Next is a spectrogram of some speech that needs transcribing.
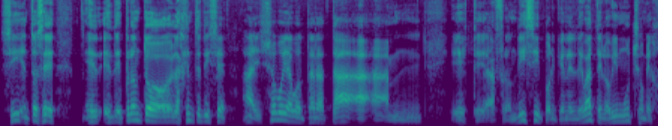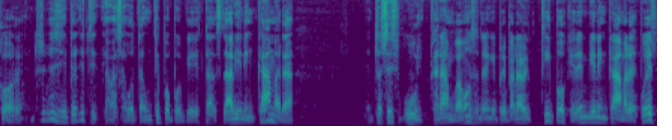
¿sí? Entonces, de pronto la gente dice, ay, yo voy a votar a, a, mm, este, a Frondizi porque en el debate lo vi mucho mejor. Entonces vos ¿pero qué te vas a votar? ¿Un tipo porque está bien en cámara? Entonces, uy, caramba, vamos a tener que preparar tipos que den bien en cámara. Después,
